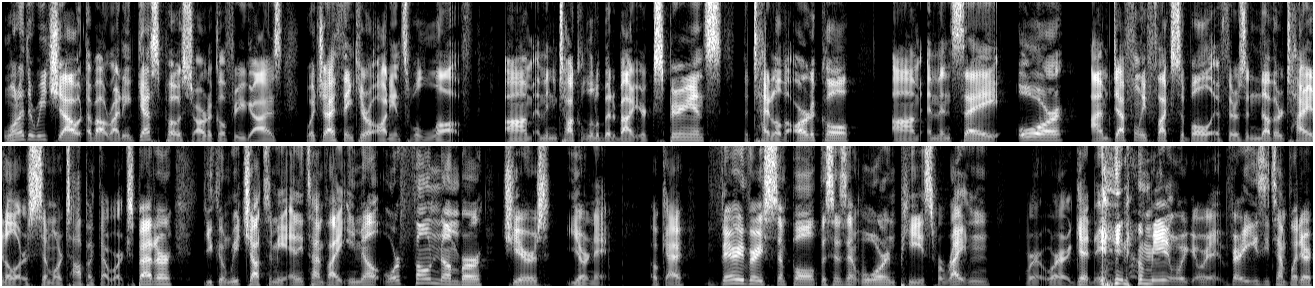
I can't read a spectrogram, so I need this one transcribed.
Wanted to reach out about writing a guest post article for you guys, which I think your audience will love. Um, and then you talk a little bit about your experience, the title of the article, um, and then say, or I'm definitely flexible if there's another title or similar topic that works better. You can reach out to me anytime via email or phone number. Cheers, your name. Okay, very very simple. This isn't War and Peace. We're writing. We're we're getting. You know what I mean? We're, we're very easy template here.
